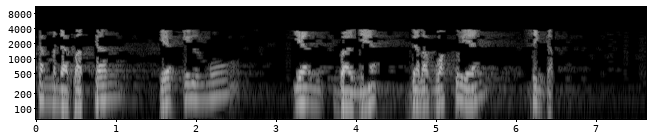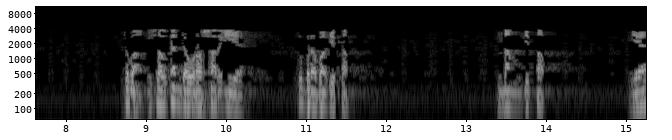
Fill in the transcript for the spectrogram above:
akan mendapatkan ya ilmu yang banyak dalam waktu yang singkat. Coba misalkan daurah syariah itu berapa kitab? Enam kitab. Ya.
